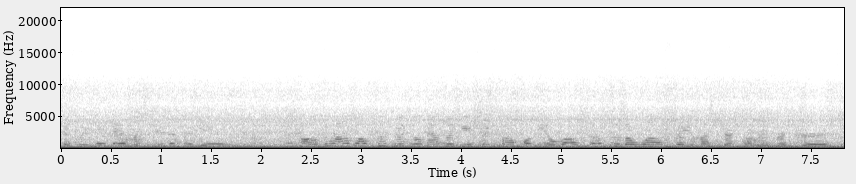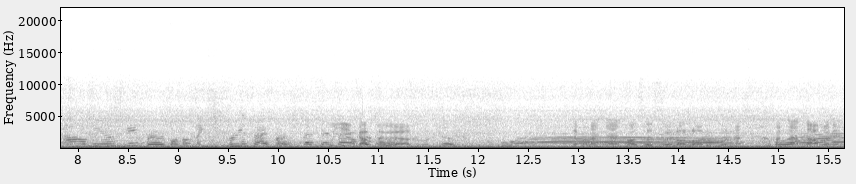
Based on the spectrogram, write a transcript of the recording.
because we may never see them again. On behalf of the Google Navigation Company, welcome to the world famous Jungle River Cruise. I'll be your skipper for the next free cipher. Let's ผู้หญิงกลับเรือทุกคน Wow. แต่พนักงานเขาสวยๆหล่อๆทุกคนนะมันหน้าตาปะเนี่ย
